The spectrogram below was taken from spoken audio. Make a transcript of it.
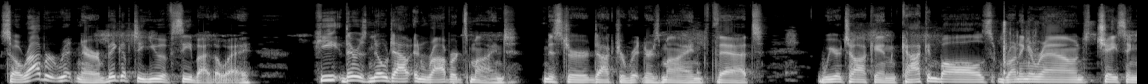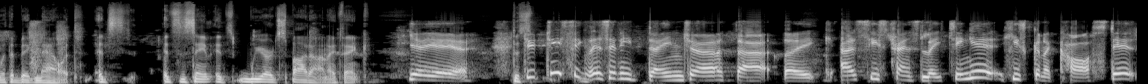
So Robert Ritner, big up to U of C, by the way. He there is no doubt in Robert's mind, Mr. Dr. Ritner's mind, that we're talking cock and balls, running around, chasing with a big mallet. It's it's the same. It's we are spot on. I think. Yeah, yeah, yeah. This, Do, do you think there's any danger that, like, as he's translating it, he's going to cast it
